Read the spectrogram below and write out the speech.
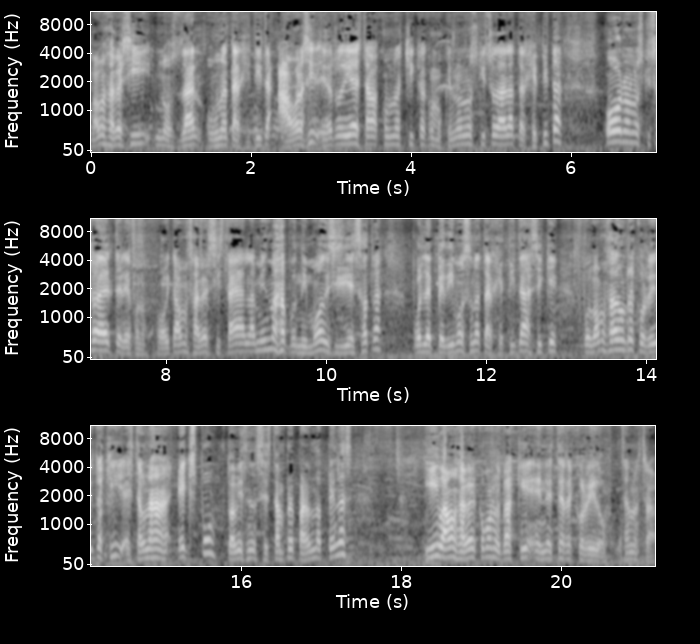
vamos a ver si nos dan una tarjetita. Ahora sí, el otro día estaba con una chica como que no nos quiso dar la tarjetita o no nos quiso dar el teléfono. Ahorita vamos a ver si está la misma, pues ni modo, y si es otra, pues le pedimos una tarjetita. Así que, pues vamos a dar un recorrido aquí. Está una expo, todavía se están preparando apenas. Y vamos a ver cómo nos va aquí en este recorrido. Esta es nuestra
